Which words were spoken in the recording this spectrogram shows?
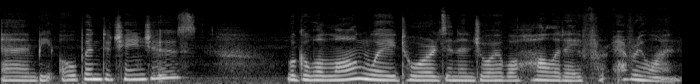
and be open to changes will go a long way towards an enjoyable holiday for everyone.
